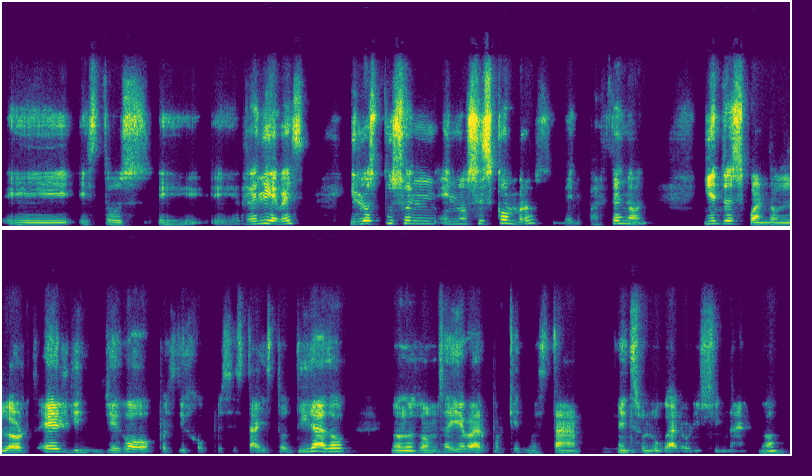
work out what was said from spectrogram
eh, estos eh, eh, relieves y los puso en, los escombros del Partenón. Y entonces cuando Lord Elgin llegó, pues dijo, pues está esto tirado, no los vamos a llevar porque no está en su lugar original, ¿no?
